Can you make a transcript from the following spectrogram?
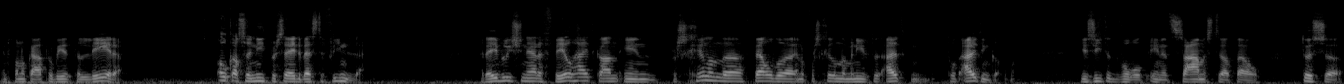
en van elkaar proberen te leren. Ook als ze niet per se de beste vrienden zijn. Revolutionaire veelheid kan in verschillende velden en op verschillende manieren tot, uit, tot uiting komen. Je ziet het bijvoorbeeld in het samenspel tussen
